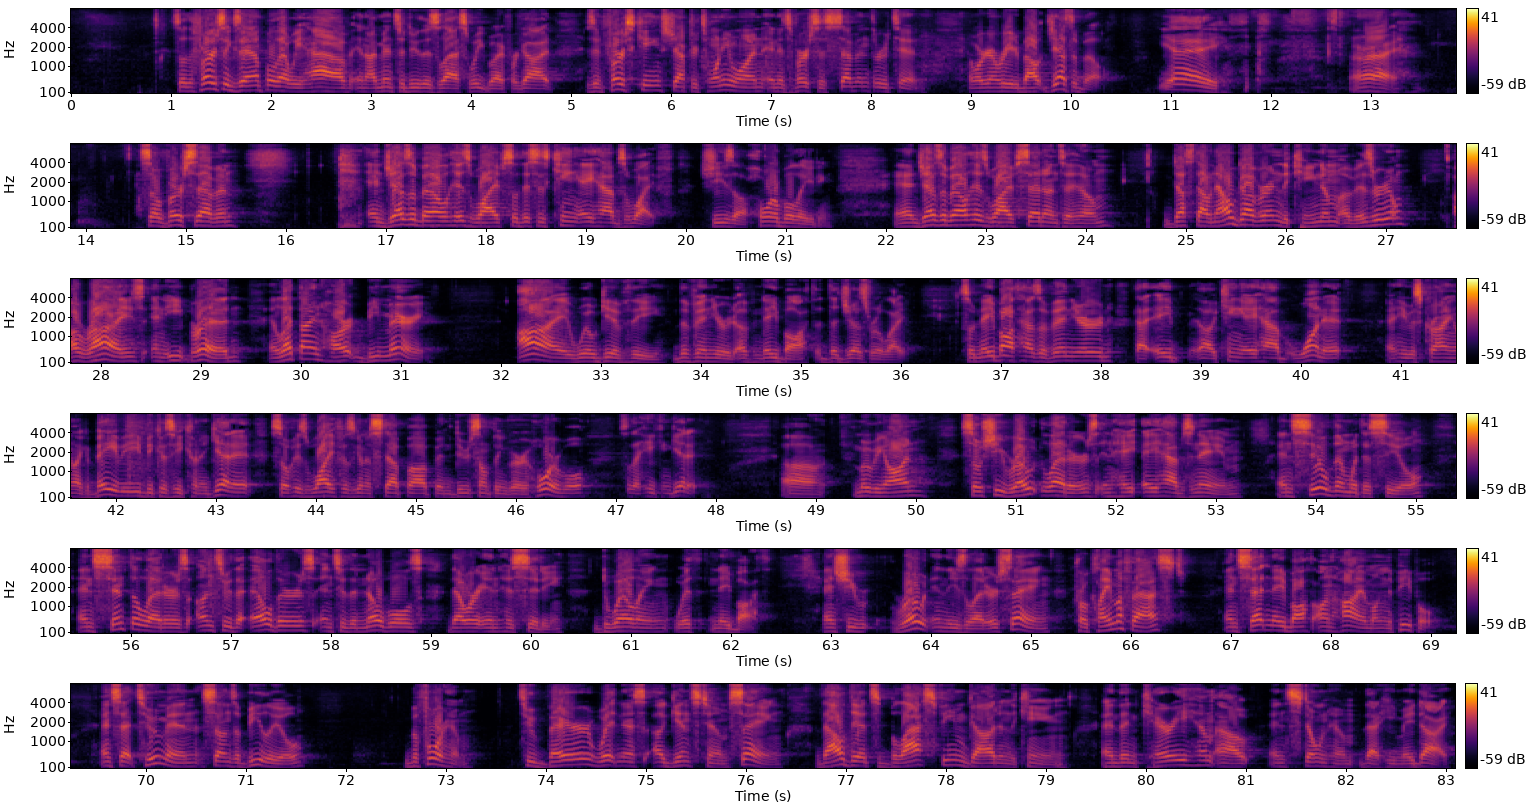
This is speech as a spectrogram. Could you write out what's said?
So the first example that we have, and I meant to do this last week, but I forgot, is in 1 Kings chapter 21, and it's verses 7 through 10. And we're going to read about Jezebel. Yay! All right. So verse 7, and Jezebel, his wife, so this is King Ahab's wife. She's a horrible lady. And Jezebel, his wife, said unto him, Dost thou now govern the kingdom of Israel? Arise and eat bread, and let thine heart be merry. I will give thee the vineyard of Naboth the Jezreelite. So Naboth has a vineyard that uh, King Ahab wanted, and he was crying like a baby because he couldn't get it. So his wife is going to step up and do something very horrible so that he can get it. Uh, moving on. So she wrote letters in Ahab's name and sealed them with a seal and sent the letters unto the elders and to the nobles that were in his city, dwelling with Naboth. And she wrote in these letters, saying, Proclaim a fast, and set Naboth on high among the people, and set two men, sons of Belial, before him, to bear witness against him, saying, Thou didst blaspheme God and the king, and then carry him out and stone him that he may die.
